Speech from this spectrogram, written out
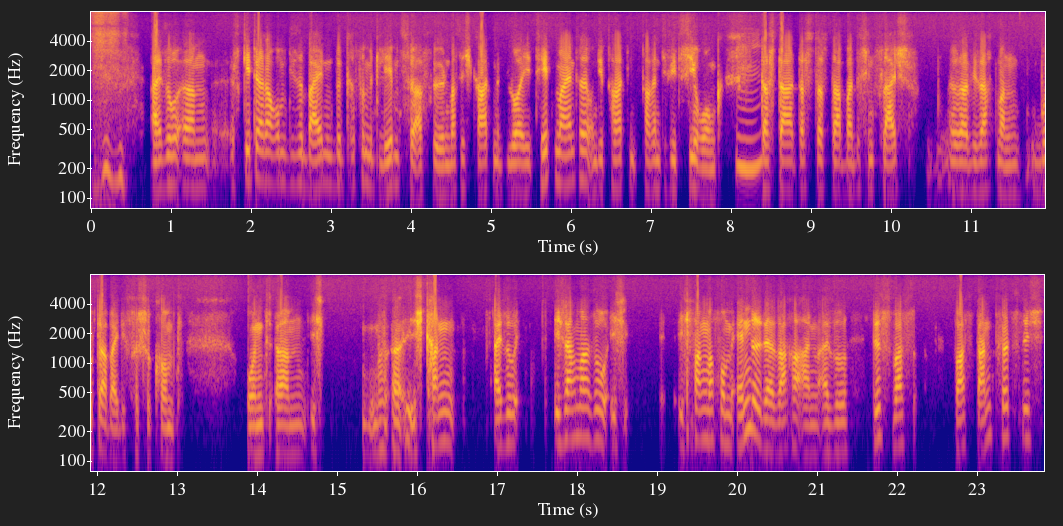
Also ähm, es geht ja darum, diese beiden Begriffe mit Leben zu erfüllen, was ich gerade mit Loyalität meinte und die Parentifizierung, mhm. dass da, dass, dass da ein bisschen Fleisch oder wie sagt man, Butter bei die Fische kommt. Und ähm, ich, äh, ich kann, also ich sag mal so, ich, ich fange mal vom Ende der Sache an. Also das, was, was dann plötzlich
